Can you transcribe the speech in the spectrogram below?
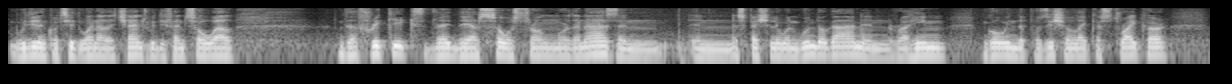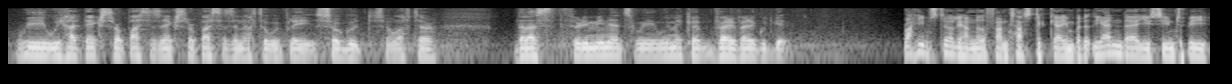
we didn't concede one other chance we defend so well the free kicks they, they are so strong more than us and and especially when Gundogan and Raheem go in the position like a striker we we had extra passes and extra passes and after we play so good. So after the last 30 minutes we, we make a very very good game. Raheem Sterling had another fantastic game, but at the end there, you seem to be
